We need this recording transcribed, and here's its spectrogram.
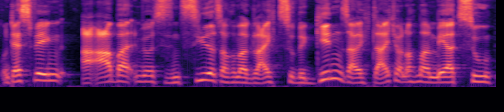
Und deswegen erarbeiten wir uns diesen Zielsatz auch immer gleich zu Beginn, sage ich gleich auch nochmal mehr zu.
